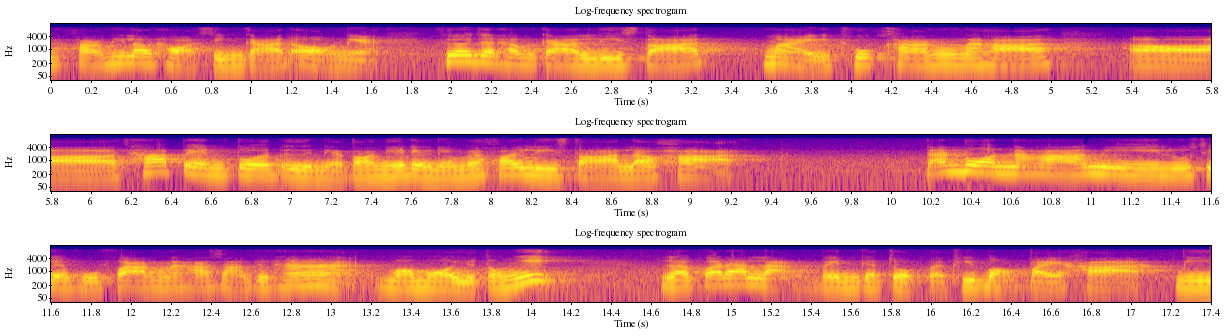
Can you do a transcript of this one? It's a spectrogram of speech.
ทุกครั้งที่เราถอดซิมการ์ดออกเนี่ย เครื่องจะทำการรีสตาร์ทใหม่ทุกครั้งนะคะ ถ้าเป็นตัวอื่นเนี่ย ตอนนี้เดี๋ยวนี้ไม่ค่อยรีสตาร์ทแล้วค่ะ ด้านบนนะคะมีรูเสียบหูฟังนะคะ 3.5 มม อยู่ตรงนี้ แล้วก็ด้านหลังเป็นกระจกแบบที่บอกไปค่ะ มี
